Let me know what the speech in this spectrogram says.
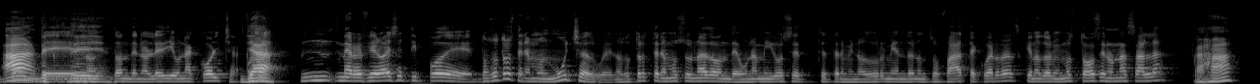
Ah, de- donde, de- No, donde no le dio una colcha. O Ya. sea, me refiero a ese tipo de. Nosotros tenemos muchas, güey. Nosotros tenemos una donde un amigo se, se terminó durmiendo en un sofá, ¿te acuerdas? Que nos dormimos todos en una sala. Ajá.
